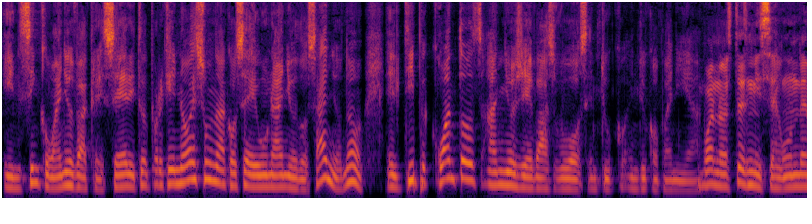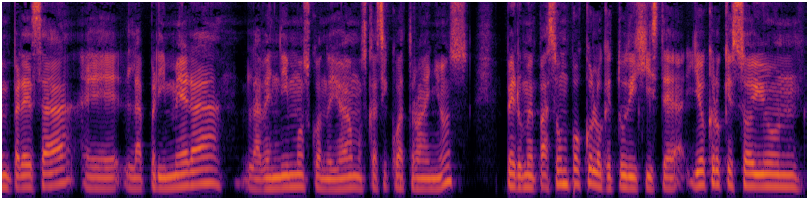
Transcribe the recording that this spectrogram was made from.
en cinco años va a crecer y todo, porque no es una cosa de un año, dos años, no. El tipo, ¿cuántos años llevas vos en tu, en tu compañía? Bueno, esta es mi segunda empresa. Eh, la primera la vendimos cuando llevábamos casi cuatro años, pero me pasó un poco lo que tú dijiste. Yo creo que soy un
